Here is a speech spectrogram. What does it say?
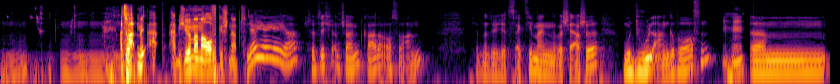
Mhm. Mhm. Also habe hab ich irgendwann mal aufgeschnappt. Ja, ja, ja, ja. Das hört sich anscheinend gerade auch so an. Ich habe natürlich jetzt direkt hier mein Recherche-Modul angeworfen. Mhm. Ähm,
